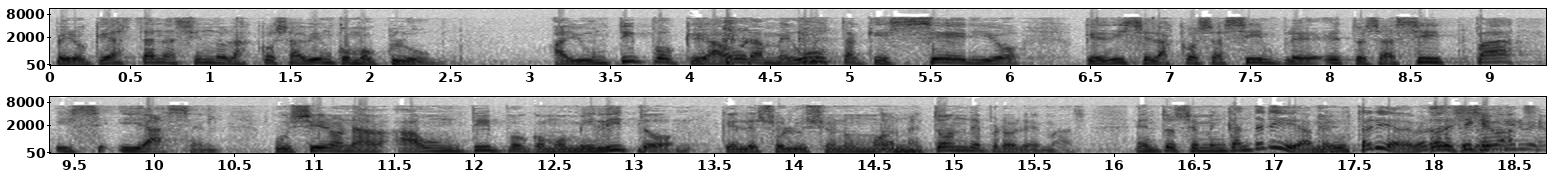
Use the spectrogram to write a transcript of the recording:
pero que ya están haciendo las cosas bien como club. Hay un tipo que ahora me gusta, que es serio, que dice las cosas simples, esto es así, pa, y hacen. Pusieron a, a, un tipo como Milito que le solucionó un montón de problemas. Entonces me encantaría, me gustaría, de verdad. Que se va, se...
